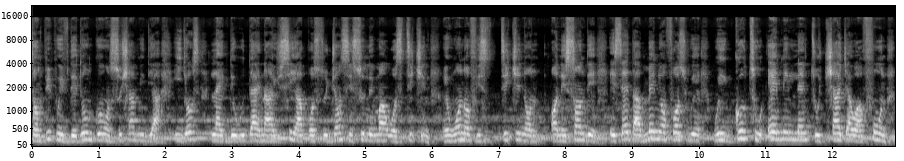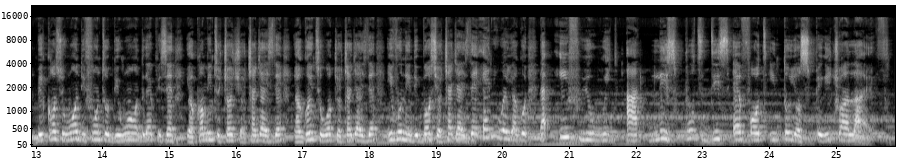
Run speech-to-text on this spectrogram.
Some people, if they don't go on social media, it just like they will die. Now you see, Apostle Johnson Suleiman was teaching in one of his teaching on on a Sunday. He said that many of us will we go to any length to charge our phone because we want the phone to be 100%. You're coming to church, your charger is there. You're going to work, your charger is there. Even in the bus, your charger is there. Anywhere you going, that if you will at least put this effort into your spiritual life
